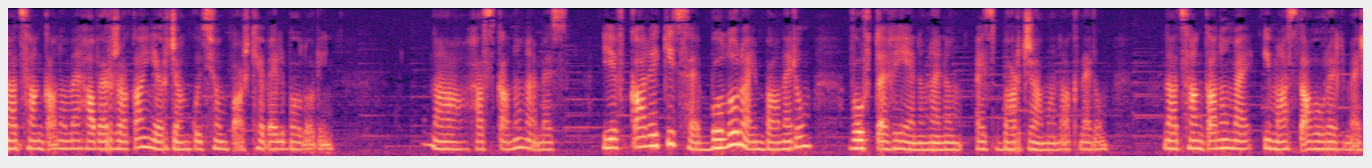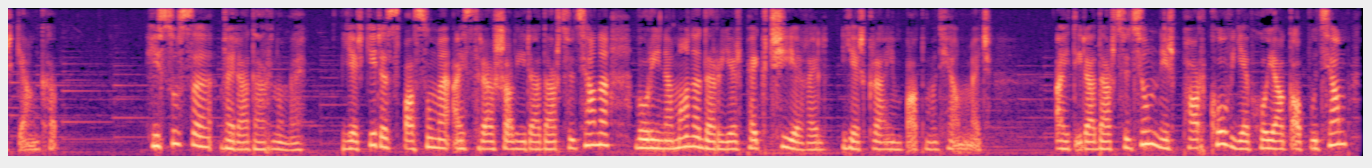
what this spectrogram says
Նա ցանկանում է հավերժական երջանկություն ապարգևել բոլորին։ Նա հասկանում է մեզ եւ կարեկից է բոլոր այն բաներում, որ տեղի են ունենում այս բարդ ժամանակներում նա ցանկանում է իմաստավորել մեր կյանքը։ Հիսուսը վերադառնում է։ Երկիրը սпасում է այս հրաշալի իրադարձությանը, որի նմանը դեռ երբեք չի եղել երկրային պատմության մեջ։ Այդ իրադարձությունն իր փառքով եւ հոյակապությամբ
